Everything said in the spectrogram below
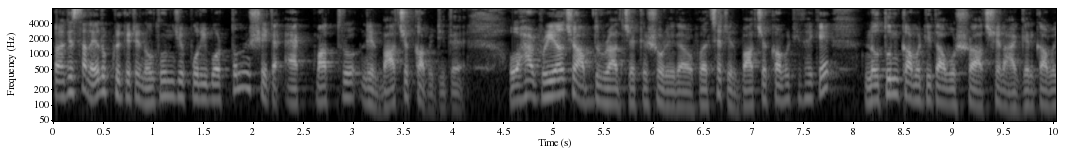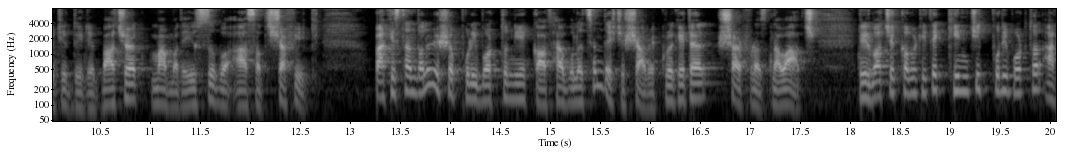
পাকিস্তানের ক্রিকেটে নতুন যে পরিবর্তন, সেটা একমাত্র নির্বাচক কমিটিতে। ওয়াহাব রিয়াজ আব্দুর রাজ্জাককে সরিয়ে দেওয়া হয়েছে নির্বাচক কমিটি থেকে। নতুন কমিটিতে অবশ্য আছেন আগের কমিটির দুই নির্বাচক, মোহাম্মদ ইউসুফ ও আসাদ শফিক। পাকিস্তান দলের এসব পরিবর্তন নিয়ে কথা বলেছেন দেশটির সাবেক ক্রিকেটার সরফরাজ নওয়াজ। নির্বাচক কমিটিতে কিঞ্চিত পরিবর্তন আর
